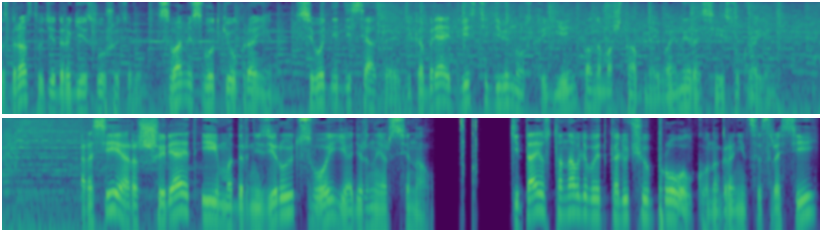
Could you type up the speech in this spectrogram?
Здравствуйте, дорогие слушатели! С вами «Сводки Украины». Сегодня 10 декабря и 290-й день полномасштабной войны России с Украиной. Россия расширяет и модернизирует свой ядерный арсенал. Китай устанавливает колючую проволоку на границе с Россией.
